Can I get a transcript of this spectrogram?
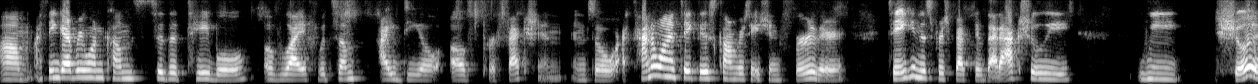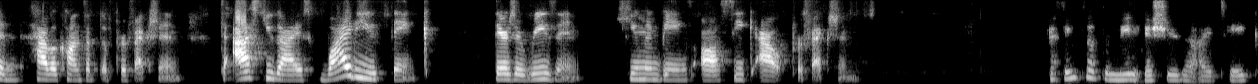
um, i think everyone comes to the table of life with some ideal of perfection. And so i kind of want to take this conversation further taking this perspective that actually we should have a concept of perfection to ask you guys why do you think there's a reason human beings all seek out perfection I think that the main issue that I take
